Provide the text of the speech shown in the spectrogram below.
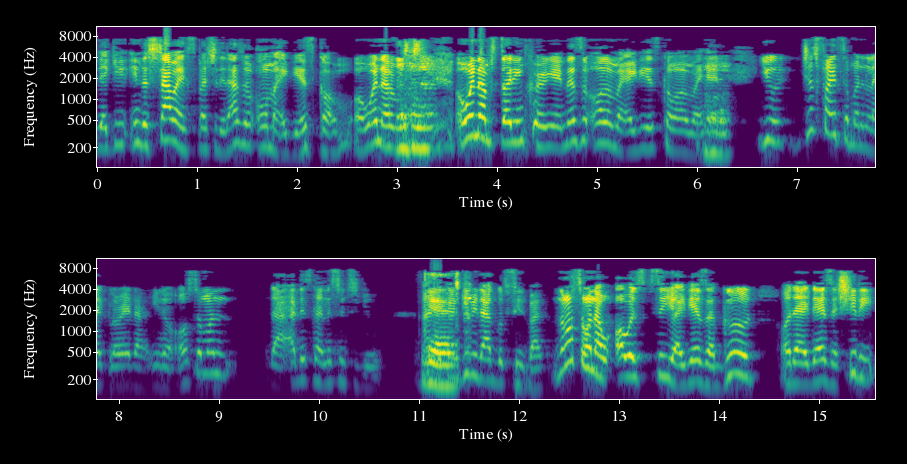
like you, in the shower especially, that's when all my ideas come. Or when I'm, Mhm. or when I'm studying Korean, that's when all of my ideas come out of my head. Mhm. You just find somebody like Loretta, you know, or someone that at least can listen to you. And Yeah. they can give you that good feedback. Not someone that will always say your ideas are good or the ideas are shitty,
